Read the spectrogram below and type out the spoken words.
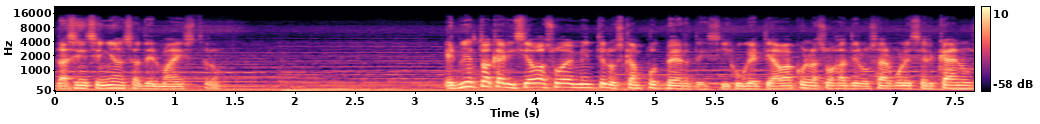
las enseñanzas del maestro. El viento acariciaba suavemente los campos verdes y jugueteaba con las hojas de los árboles cercanos,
